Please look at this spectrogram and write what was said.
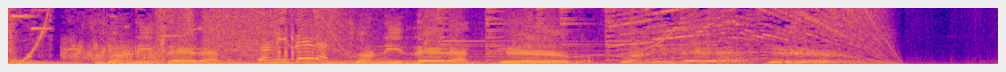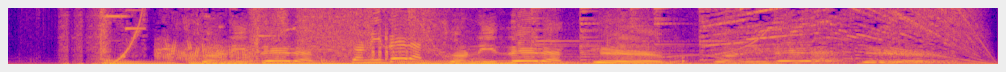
Sonidera. Sonidera Girl. Sonidera Girl. Sonidera. Sonidera Girl. Sonidera Girl.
